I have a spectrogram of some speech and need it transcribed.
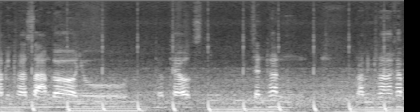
านีรามอินทราสามก็อยู่แถวแถวเซ็นทรัลรามอินทราครับ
